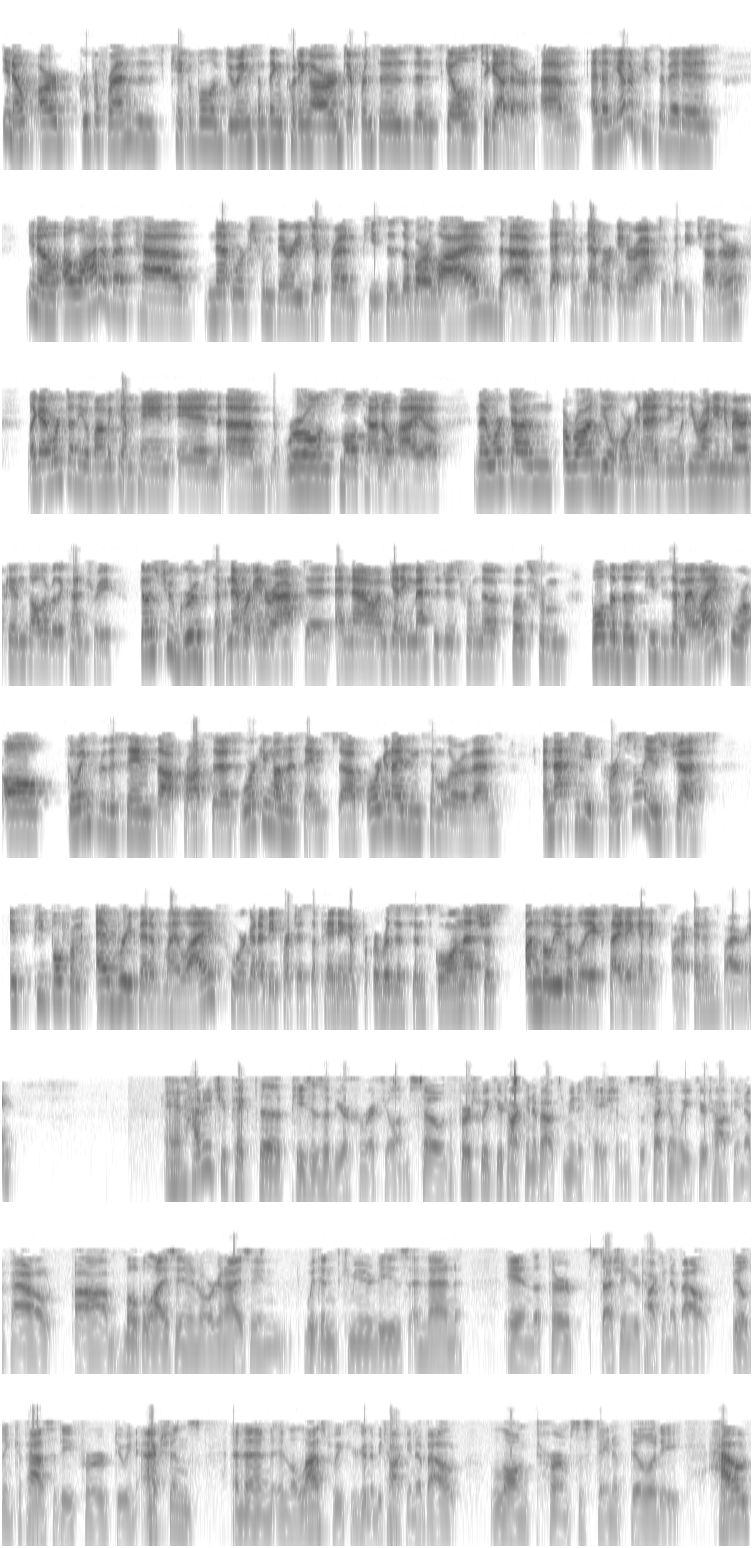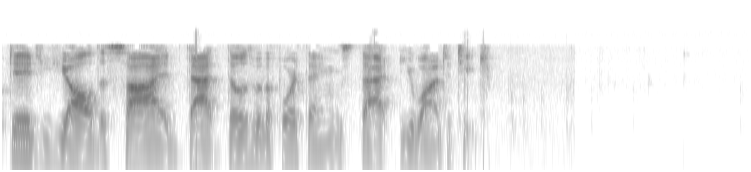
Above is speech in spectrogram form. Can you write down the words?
you know, our group of friends is capable of doing something, putting our differences and skills together. Um, and then the other piece of it is, you know, a lot of us have networks from very different pieces of our lives um, that have never interacted with each other. Like I worked on the Obama campaign in um, rural and small town Ohio, and I worked on Iran deal organizing with Iranian Americans all over the country those two groups have never interacted, and now I'm getting messages from the folks from both of those pieces of my life who are all going through the same thought process, working on the same stuff, organizing similar events, and that to me personally is just it's people from every bit of my life who are going to be participating in resistance school, and that's just unbelievably exciting and, inspiring. And how did you pick the pieces of your curriculum? So the first week you're talking about communications. The second week you're talking about uh, mobilizing and organizing within communities, and then in the third session you're talking about building capacity for doing actions, and then in the last week you're going to be talking about long-term sustainability. How did y'all decide that those were the four things that you wanted to teach?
